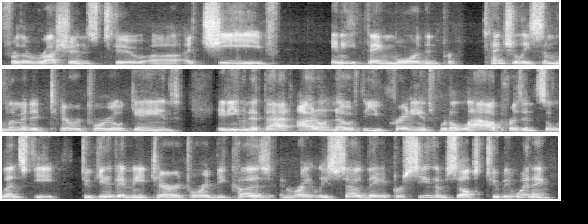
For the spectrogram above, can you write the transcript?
for the Russians to uh, achieve anything more than potentially some limited territorial gains. And even at that, I don't know if the Ukrainians would allow President Zelensky to give any territory because, and rightly so, they perceive themselves to be winning.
